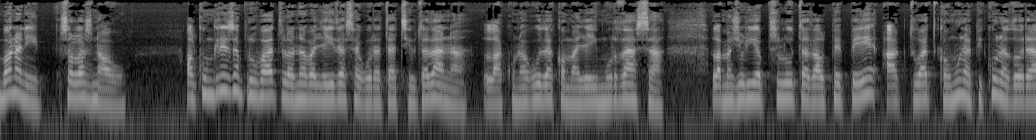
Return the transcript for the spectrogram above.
Bona nit, són les 9. El Congrés ha aprovat la nova llei de seguretat ciutadana, la coneguda com a llei Mordassa. La majoria absoluta del PP ha actuat com una piconadora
